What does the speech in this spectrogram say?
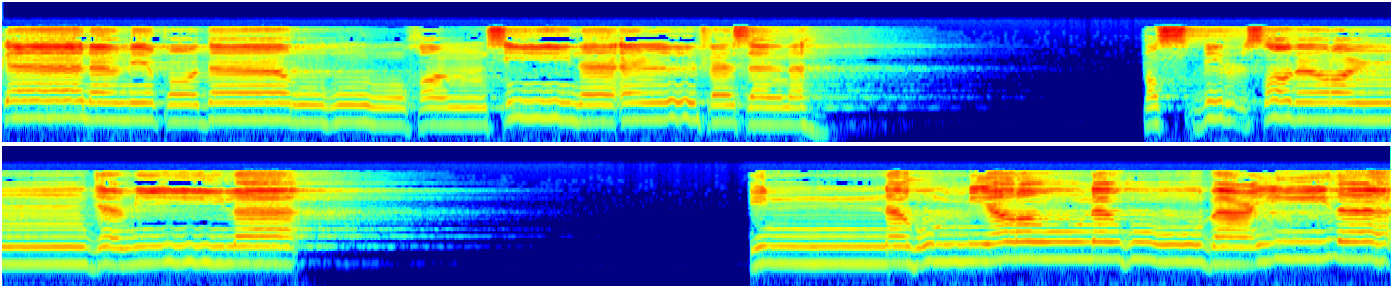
كان مقداره خمسين الف سنه فاصبر صبرا جميلا. إنهم يرونه بعيدا.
